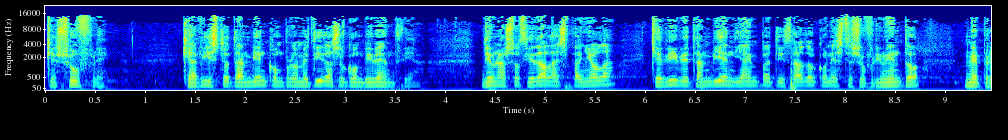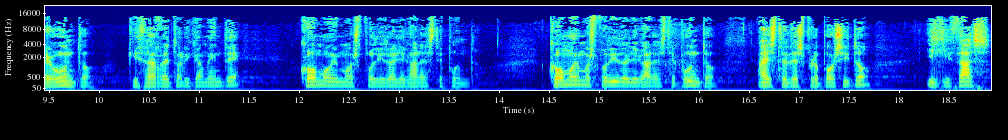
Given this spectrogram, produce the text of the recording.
que sufre que ha visto también comprometida su convivencia, de una sociedad, la española, que vive también y ha empatizado con este sufrimiento, me pregunto, quizás retóricamente, ¿cómo hemos podido llegar a este punto? ¿Cómo hemos podido llegar a este punto, a este despropósito? Y quizás,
